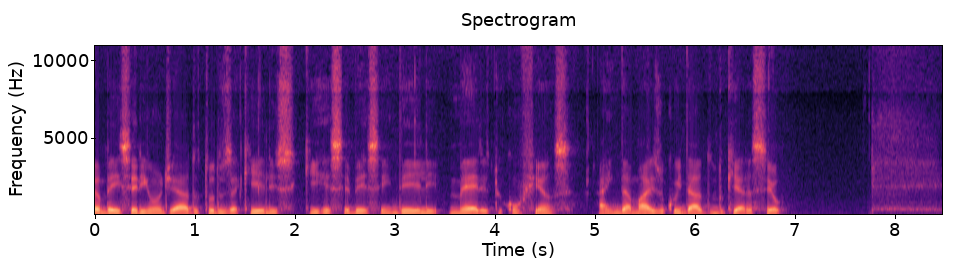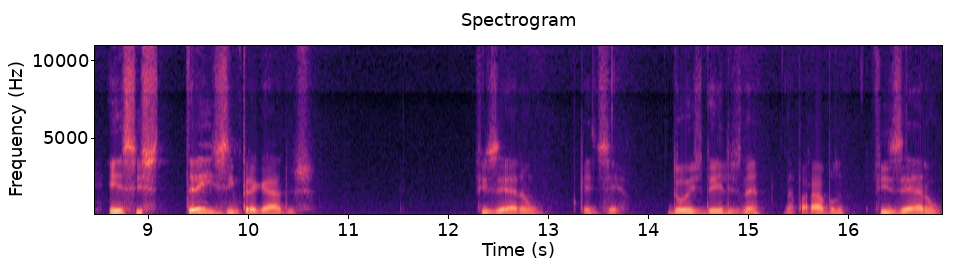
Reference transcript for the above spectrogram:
também seriam odiados todos aqueles que recebessem dele mérito e confiança, ainda mais o cuidado do que era seu. Esses três empregados fizeram, quer dizer, dois deles, né, na parábola, fizeram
